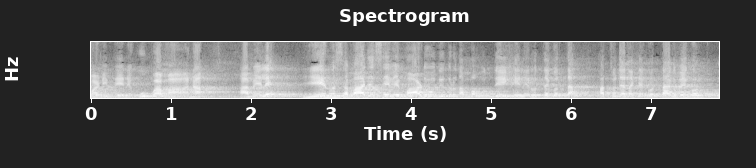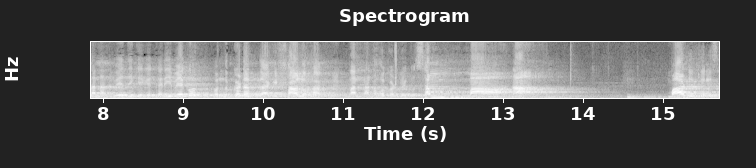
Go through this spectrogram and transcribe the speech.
ಮಾಡಿದ್ದೇನೆ. ಉಪಮಾನ. ಆಮೇಲೆ ಏನು ಸಮಾಜ ಸೇವೆ ಮಾಡುವುದಿದ್ರೂ ನಮ್ಮ ಉದ್ದೇಶ ಏನಿರುತ್ತೆ ಗೊತ್ತಾ? ಹತ್ತು ಜನಕ್ಕೆ ಗೊತ್ತಾಗಬೇಕು, ನನ್ನನ್ನು ವೇದಿಕೆಗೆ ಕರಿಬೇಕು, ಒಂದು ಗಡದ್ದಾಗಿ ಶಾಲು ಹಾಕಬೇಕು, ನನ್ನನ್ನು ಹೊಕಡಬೇಕು ಸಮ್ಮಾನ. ಮಾಡು ಕೆಲಸ.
